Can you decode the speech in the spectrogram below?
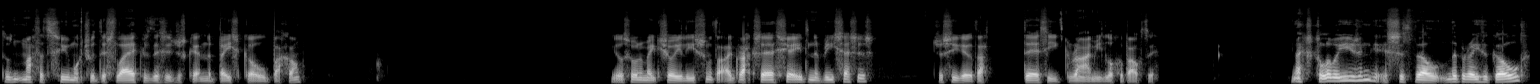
Doesn't matter too much with this layer because this is just getting the base gold back on. You also want to make sure you leave some of that Agrax shade in the recesses, just so you get that dirty, grimy look about it. Next colour we're using is Citadel Liberator Gold.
